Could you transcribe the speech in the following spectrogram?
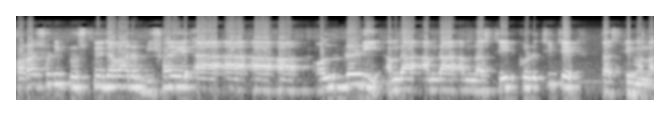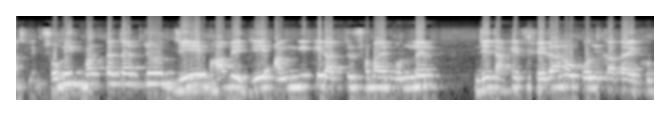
সরাসরি প্রশ্নে যাওয়ার বিষয়ে অলরেডি আমরা আমরা আমরা স্থির করেছি যে তাসলিমা নাসলিম। শ্রমিক ভট্টাচার্য যেভাবে, যে আঙ্গিকে রাজ্যসভায় বললেন যে তাকে ফেরানো কলকাতায় খুব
